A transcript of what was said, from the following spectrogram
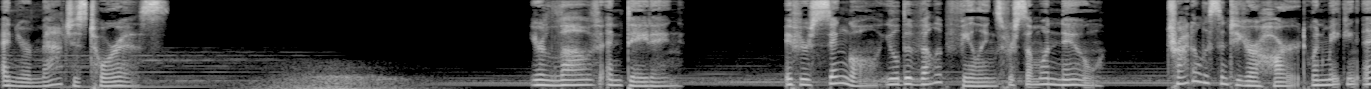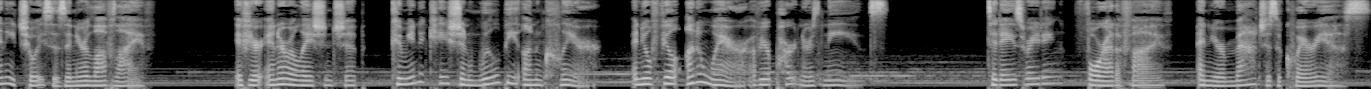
and your match is Taurus. Your love and dating. If you're single, you'll develop feelings for someone new. Try to listen to your heart when making any choices in your love life. If you're in a relationship, communication will be unclear and you'll feel unaware of your partner's needs. Today's rating 4 out of 5, and your match is Aquarius.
